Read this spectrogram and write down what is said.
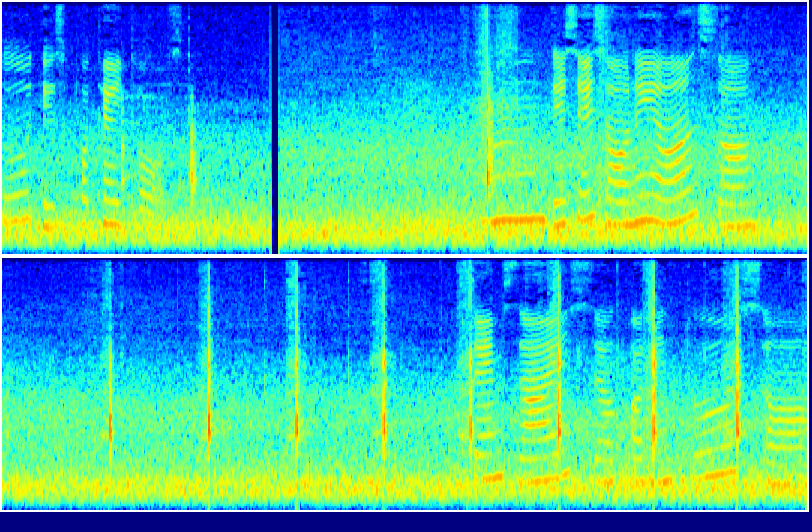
to these potatoes. Mm, this is onions. Uh, same size according to uh,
